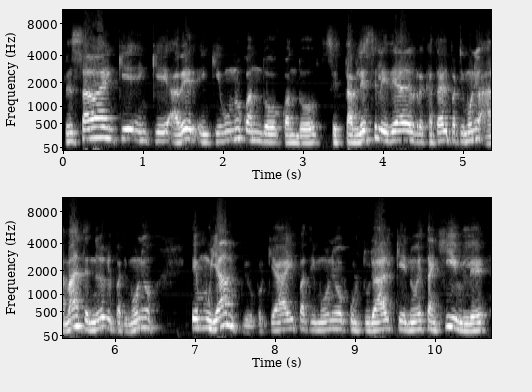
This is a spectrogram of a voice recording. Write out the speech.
pensaba en que, en que, a ver, en que uno cuando, cuando se establece la idea del rescatar el patrimonio, además entendiendo que el patrimonio es muy amplio, porque hay patrimonio cultural que no es tangible,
